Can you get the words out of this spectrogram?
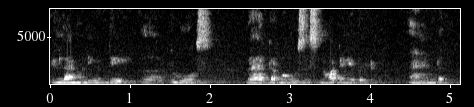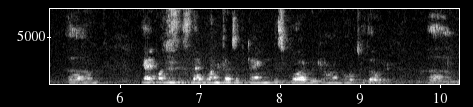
it will land only on the uh, two hosts where turbo boost is not enabled, and um, the hypothesis is that one third of the time this pod will run on nodes without um,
